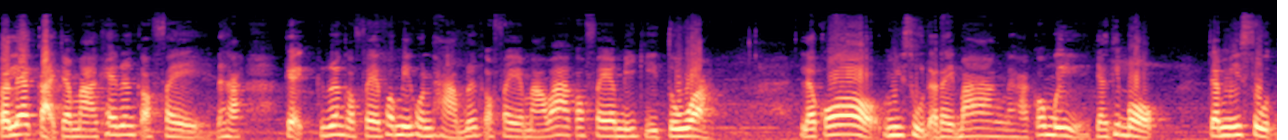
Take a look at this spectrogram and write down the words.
ตอนแรกกะจะมาแค่เรื่องกาแฟนะคะแกะเรื่องกาแฟเพราะมีคนถามเรื่องกาแฟมาว่ากาแฟมีกี่ตัว แล้วก็มีสูตรอะไรบ้างนะคะ ก็มีอย่างที่บอกจะมีสูตร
